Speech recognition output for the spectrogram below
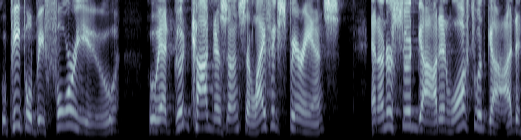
who people before you who had good cognizance and life experience and understood God and walked with God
